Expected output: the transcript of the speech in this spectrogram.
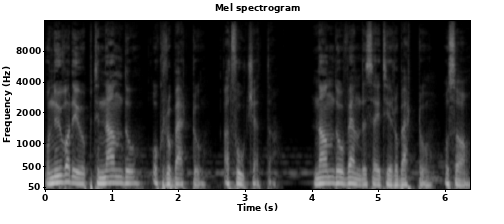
Och nu var det upp till Nando och Roberto att fortsätta. Nando vände sig till Roberto och sa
